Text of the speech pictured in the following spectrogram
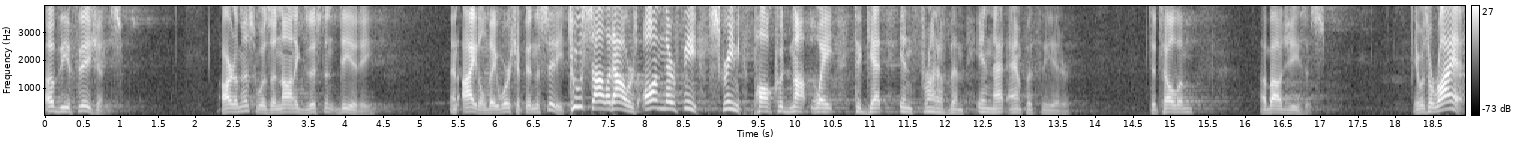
of the Ephesians. Artemis was a non existent deity, an idol they worshiped in the city. Two solid hours on their feet, screaming. Paul could not wait to get in front of them in that amphitheater to tell them about Jesus. It was a riot.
